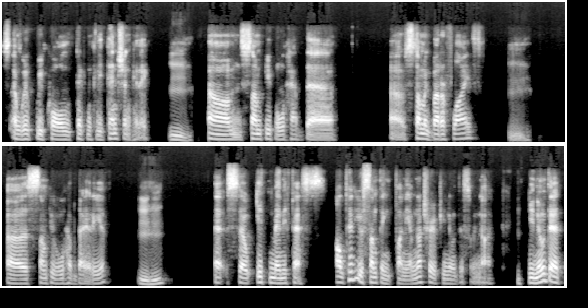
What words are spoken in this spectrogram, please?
So we, we call technically tension headache. Mm. Um, some people have the uh, stomach butterflies. Mm. Uh, some people have diarrhea. Mm-hmm. Uh, so it manifests. I'll tell you something funny. I'm not sure if you know this or not. You know that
